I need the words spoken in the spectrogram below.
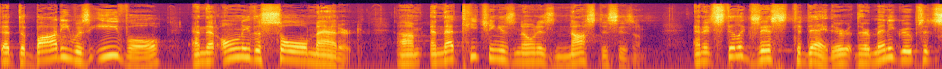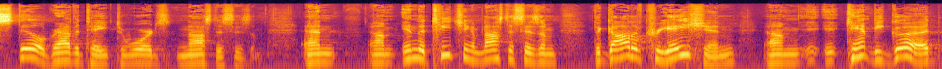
that the body was evil and that only the soul mattered. Um, and that teaching is known as Gnosticism. And it still exists today. There, there are many groups that still gravitate towards Gnosticism. And um, in the teaching of Gnosticism, the God of creation, um, it, it, can't be good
